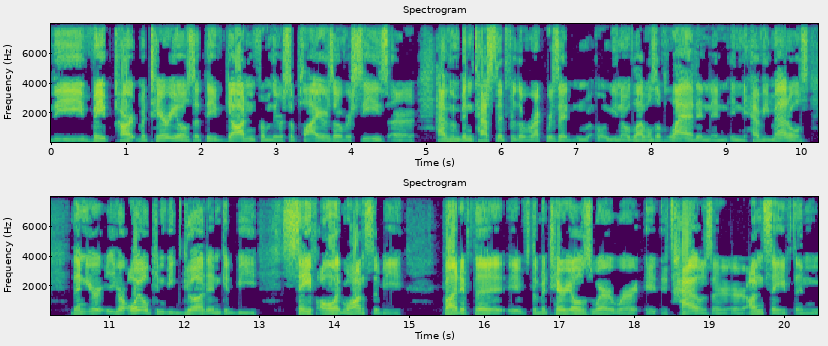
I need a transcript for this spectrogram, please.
the vape cart materials that they've gotten from their suppliers overseas are haven't been tested for the requisite you know levels of lead and, and, and heavy metals, then your your oil can be good and could be safe all it wants to be. But if the if the materials where where it's housed are, are unsafe, then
